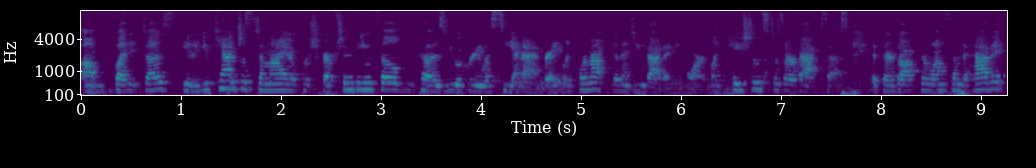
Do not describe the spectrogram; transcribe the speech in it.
Um, but it does, you know, you can't just deny a prescription being filled because you agree with CNN, right? Like we're not going to do that anymore. Like patients deserve access. If their doctor wants them to have it,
